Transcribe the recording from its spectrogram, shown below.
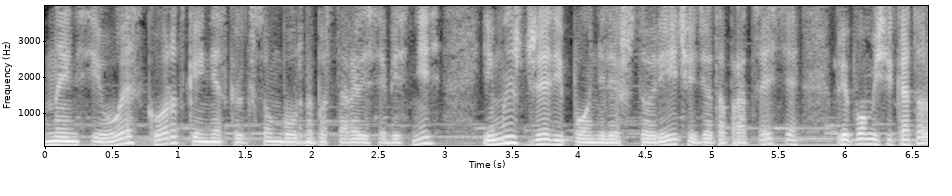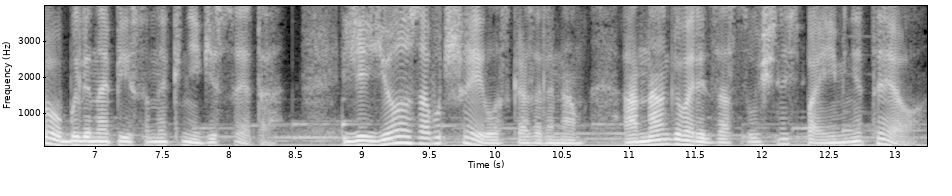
Нэнси и Уэс коротко и несколько сумбурно постарались объяснить, и мы с Джерри поняли, что речь идет о процессе, при помощи которого были написаны книги Сета. «Ее зовут Шейла», — сказали нам. «Она говорит за сущность по имени Тео.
